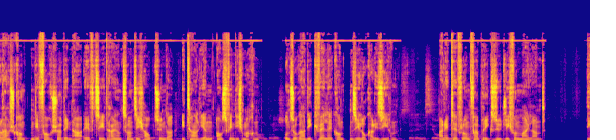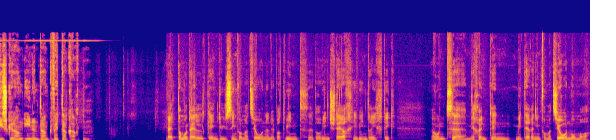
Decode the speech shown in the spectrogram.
Rasch konnten die Forscher den HFC-23-Hauptzünder Italien ausfindig machen. Und sogar die Quelle konnten sie lokalisieren eine Teflonfabrik südlich von Mailand. Dies gelang ihnen dank Wetterkarten. Wettermodelle geben uns Informationen über den Wind, über Windstärke, Windrichtung. Und äh, wir können dann mit deren Information, wo wir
